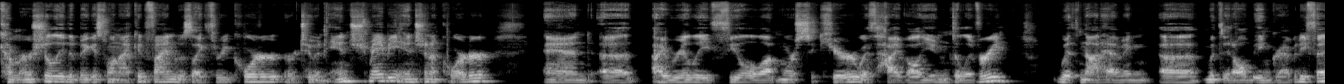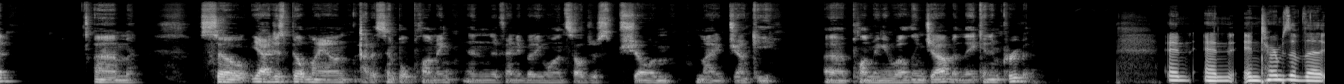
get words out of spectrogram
commercially, the biggest one I could find was like three quarter or to an inch, maybe inch and a quarter. And uh, I really feel a lot more secure with high volume delivery with not having, uh, with it all being gravity fed. Um, so yeah, I just built my own out of simple plumbing. And if anybody wants, I'll just show them my junky uh, plumbing and welding job and they can improve it. And and in terms of the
